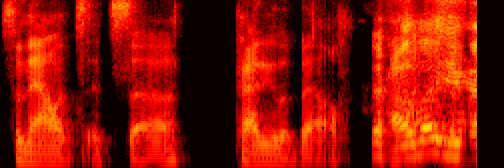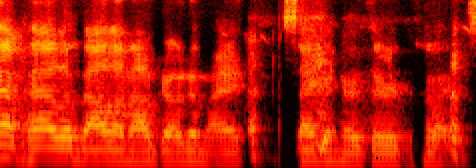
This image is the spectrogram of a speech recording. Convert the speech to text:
so now it's it's Patti LaBelle. I'll let you have Patti LaBelle, and I'll go to my second or third choice.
